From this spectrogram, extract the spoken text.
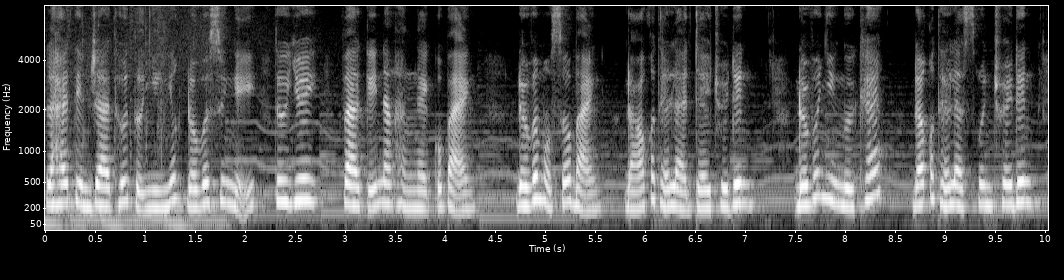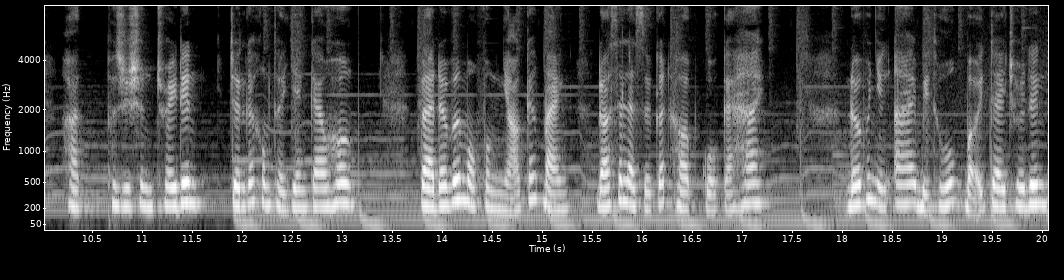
là hãy tìm ra thứ tự nhiên nhất đối với suy nghĩ, tư duy và kỹ năng hàng ngày của bạn. Đối với một số bạn, đó có thể là day trading. Đối với nhiều người khác, đó có thể là swing trading hoặc position trading trên các khung thời gian cao hơn. Và đối với một phần nhỏ các bạn, đó sẽ là sự kết hợp của cả hai. Đối với những ai bị thu hút bởi day trading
